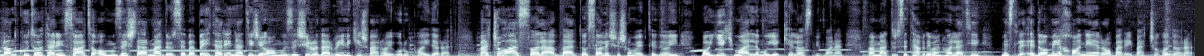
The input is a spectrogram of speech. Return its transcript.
فنلاند کوتاهترین ساعت آموزش در مدرسه و بهترین نتیجه آموزشی را در بین کشورهای اروپایی دارد. بچه ها از سال اول تا سال ششم ابتدایی با یک معلم و یک کلاس میمانند و مدرسه تقریبا حالتی مثل ادامه خانه را برای بچه ها دارد.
